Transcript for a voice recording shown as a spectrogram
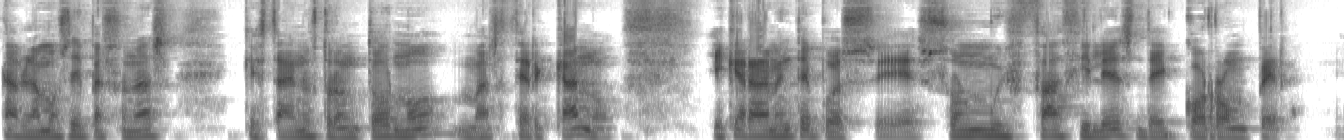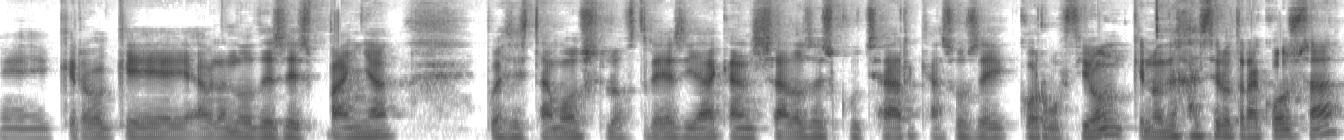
hablamos de personas que están en nuestro entorno más cercano y que realmente pues, eh, son muy fáciles de corromper. Eh, creo que hablando desde España, pues estamos los tres ya cansados de escuchar casos de corrupción, que no deja de ser otra cosa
